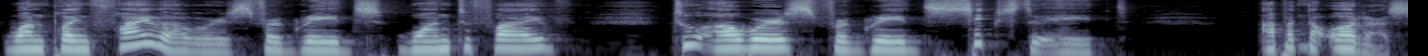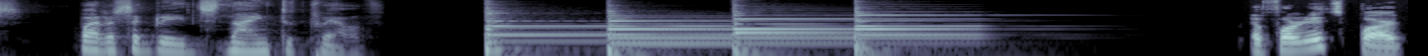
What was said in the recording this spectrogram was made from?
1.5 hours for grades 1 to 5, 2 hours for grades 6 to 8, apat na oras para sa grades 9 to 12. For its part,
